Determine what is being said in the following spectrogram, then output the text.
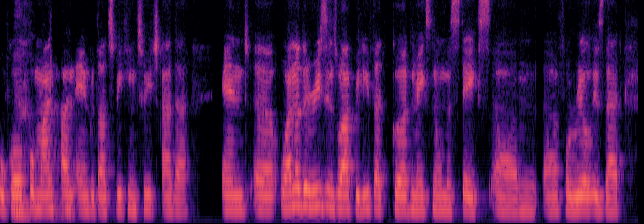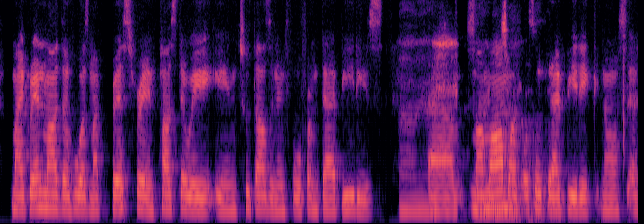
We'll go yeah. for months on end without speaking to each other. And uh, one of the reasons why I believe that God makes no mistakes um, uh, for real is that my grandmother, who was my best friend, passed away in 2004 from diabetes. Oh, yeah. um, my mom was also diabetic. No, uh,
